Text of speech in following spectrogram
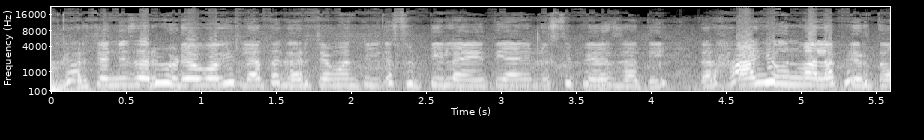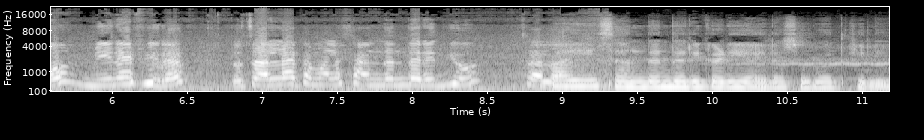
घरच्यांनी जर व्हिडिओ बघितला तर घरचे म्हणतील की सुट्टीला येते आणि नुसती फिरत जाते. तर हा घेऊन मला फिरतो मी नाही फिरत. तो चाललाय तर मला सांदनदरीत घेऊन. चला. सांदन दरीकडे यायला सुरुवात केली.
